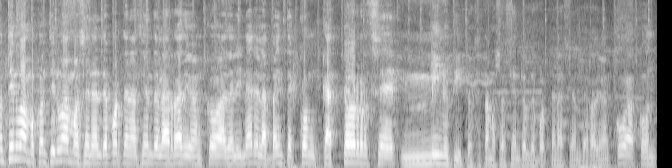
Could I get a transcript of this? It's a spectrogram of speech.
Continuamos, continuamos en el Deporte Nación de la Radio Ancoa de Linares, las 20 con 14 minutitos. Estamos haciendo el Deporte Nación de Radio Ancoa con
